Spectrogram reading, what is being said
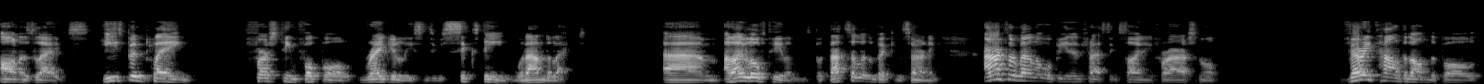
on his legs. He's been playing first team football regularly since he was 16 with Anderlecht. Um, and I love Tielemans, but that's a little bit concerning. Arthur Melo would be an interesting signing for Arsenal very talented on the ball,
